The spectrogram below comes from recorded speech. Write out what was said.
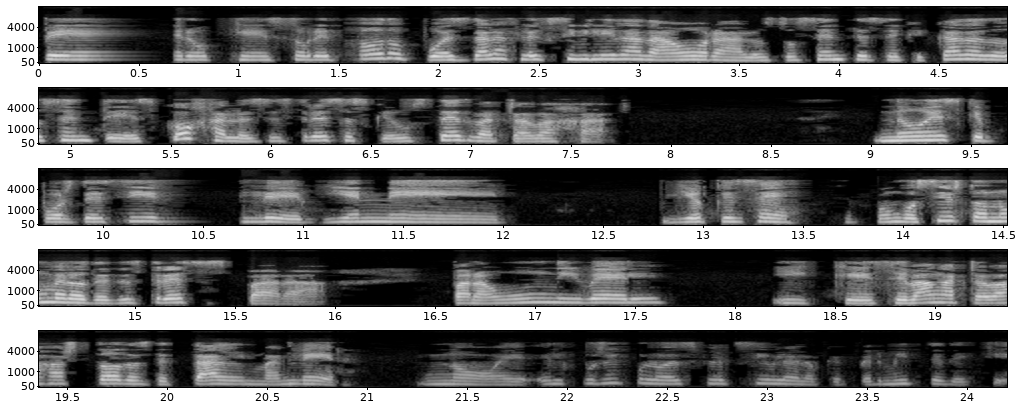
pero que sobre todo pues da la flexibilidad ahora a los docentes de que cada docente escoja las destrezas que usted va a trabajar. No es que por decirle viene, yo qué sé, pongo cierto número de destrezas para, para un nivel y que se van a trabajar todas de tal manera. No, eh, el currículo es flexible, lo que permite de que,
